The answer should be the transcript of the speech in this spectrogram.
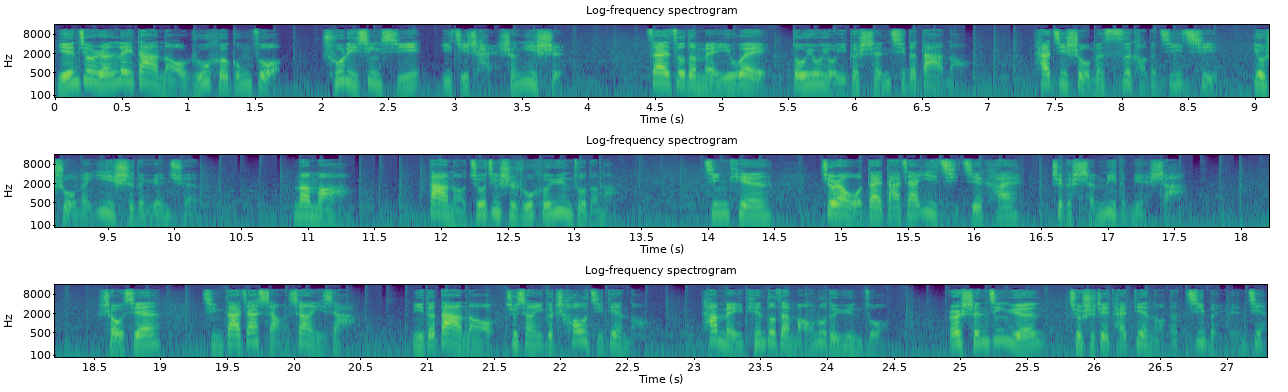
研究人类大脑如何工作、处理信息以及产生意识。在座的每一位都拥有一个神奇的大脑，它既是我们思考的机器，又是我们意识的源泉。那么，大脑究竟是如何运作的呢？今天。就让我带大家一起揭开这个神秘的面纱。首先，请大家想象一下，你的大脑就像一个超级电脑，它每天都在忙碌的运作，而神经元就是这台电脑的基本元件。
